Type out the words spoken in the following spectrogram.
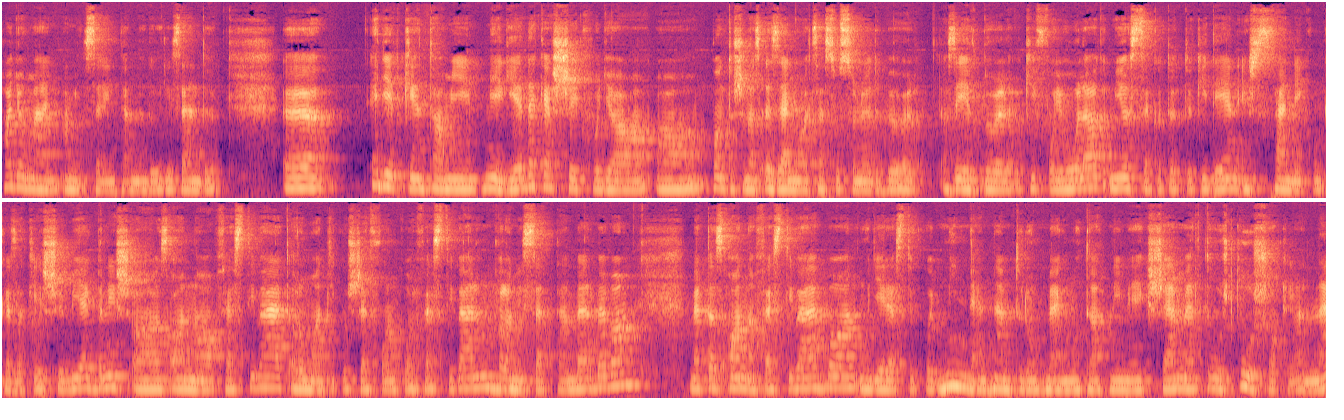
hagyomány, ami szerintem megőrizendő. Egyébként, ami még érdekesség, hogy a, a, pontosan az 1825-ből, az évből kifolyólag mi összekötöttük idén, és szándékunk ez a későbbiekben is, az Anna Fesztivált, a Romantikus Reformkor Fesztiválunkkal, ami szeptemberben van, mert az Anna Fesztiválban úgy éreztük, hogy mindent nem tudunk megmutatni mégsem, mert túl, túl sok lenne,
